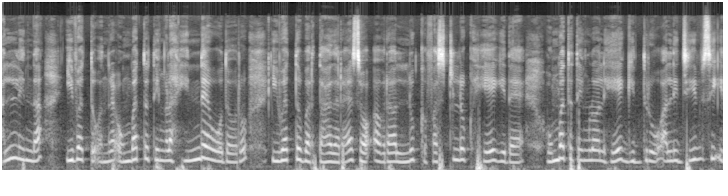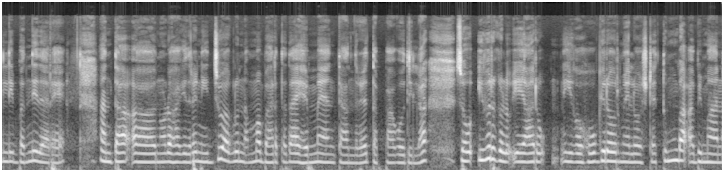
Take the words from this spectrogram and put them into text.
ಅಲ್ಲಿಂದ ಇವತ್ತು, ಅಂದರೆ ಒಂಬತ್ತು ತಿಂಗಳ ಹಿಂದೆ ಹೋದವರು ಇವತ್ತು ಬರ್ತಾ ಇದ್ದಾರೆ ಸೊ ಅವರ ಲುಕ್ ಫಸ್ಟ್ ಲುಕ್ ಹೇಗಿದೆ? ಒಂಬತ್ತು ತಿಂಗಳು ಅಲ್ಲಿ ಹೇಗಿದ್ದರು ಅಲ್ಲಿ ಜೀವಿಸಿ ಇಲ್ಲಿ ಬಂದಿದ್ದಾರೆ ಅಂತ ನೋಡೋ ಹಾಗಿದ್ರೆ ನಿಜವಾಗ್ಲೂ ನಮ್ಮ ಭಾರತದ ಹೆಮ್ಮೆ ಅಂತ ಅಂದರೆ ತಪ್ಪಾಗೋದಿಲ್ಲ. ಸೊ ಇವರುಗಳು ಯಾರು? ಈಗ ಹೋಗಿರೋರ ಮೇಲೂ ಅಷ್ಟೇ ತುಂಬ ಅಭಿಮಾನ.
